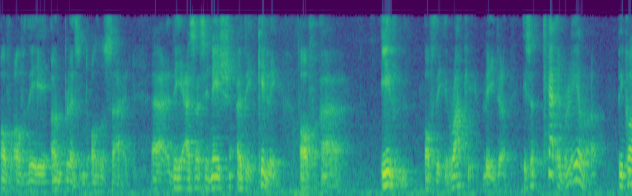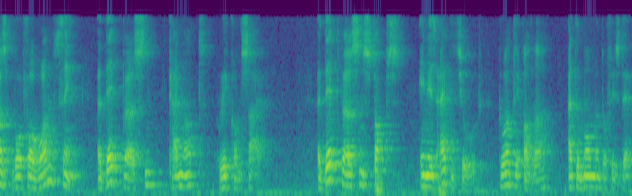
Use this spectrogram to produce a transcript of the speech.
of, of the unpleasant other side. Uh, the assassination, uh, the killing of uh, even of the Iraqi leader is a terrible error because for one thing, a dead person cannot reconcile. A dead person stops in his attitude toward the other at the moment of his death.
